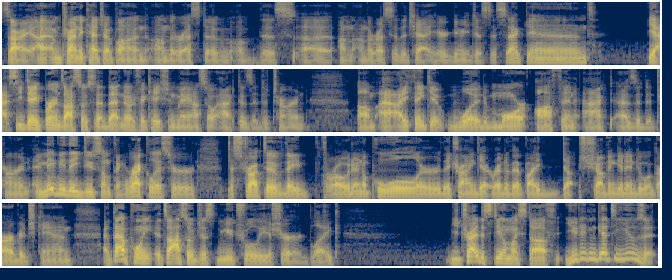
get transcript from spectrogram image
Sorry, I, am trying to catch up on on the rest of of this uh, on on the rest of the chat here. Give me just a second. Yeah, see, Dave Burns also said that notification may also act as a deterrent. Um, I, I, think it would more often act as a deterrent. And maybe they do something reckless or destructive. They throw it in a pool or they try and get rid of it by shoving it into a garbage can. At that point, it's also just mutually assured. Like, you tried to steal my stuff, you didn't get to use it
